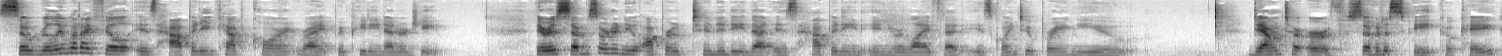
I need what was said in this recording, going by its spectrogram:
So, really, what I feel is happening, Capricorn, right? Repeating energy. There is some sort of new opportunity that is happening in your life that is going to bring you down to earth, so to speak, okay?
